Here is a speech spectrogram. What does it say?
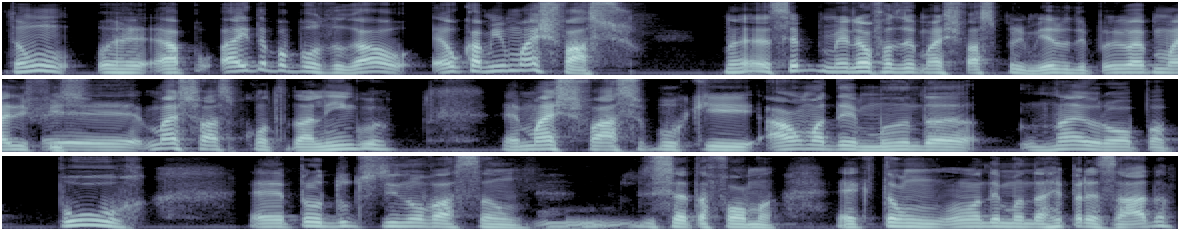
Então, é, a, a ida para Portugal é o caminho mais fácil. Né? É sempre melhor fazer mais fácil primeiro, depois vai para mais difícil. É mais fácil por conta da língua, é mais fácil porque há uma demanda na Europa por é, produtos de inovação, de certa forma, é que estão uma demanda represada.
